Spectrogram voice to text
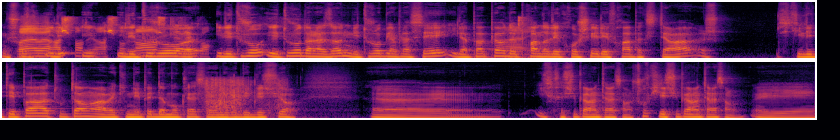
ouais, ouais, Rashford, il, Rashford, il, est toujours, il, est toujours, il est toujours dans la zone, il est toujours bien placé, il a pas peur de prendre les crochets, les frappes, etc. S'il n'était pas tout le temps avec une épée de Damoclès au niveau des blessures, il serait super intéressant. Je trouve qu'il est super intéressant. Et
